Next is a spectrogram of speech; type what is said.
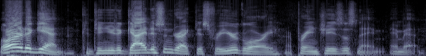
Lord, again, continue to guide us and direct us for your glory. I pray in Jesus' name. Amen.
